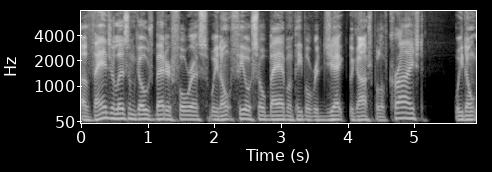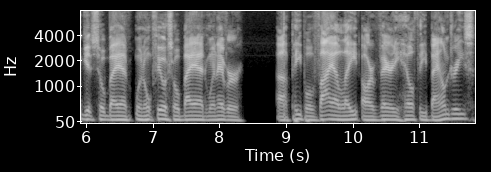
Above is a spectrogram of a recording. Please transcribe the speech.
evangelism goes better for us. We don't feel so bad when people reject the gospel of Christ. We don't get so bad. We don't feel so bad whenever uh, people violate our very healthy boundaries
